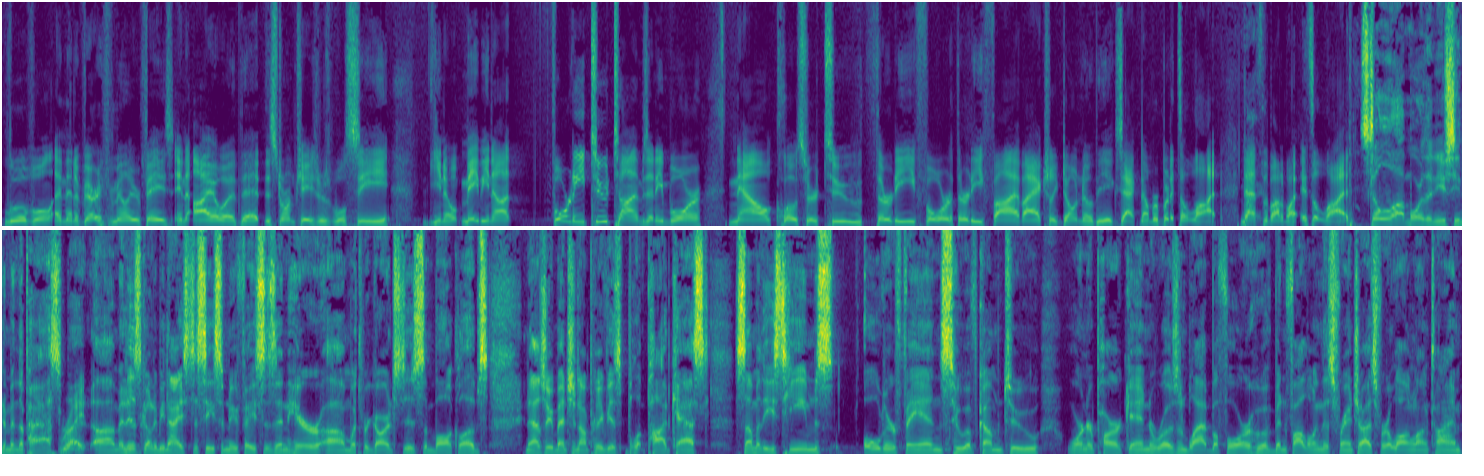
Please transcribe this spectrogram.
Louisville, and then a very familiar face in Iowa that the Storm Chasers will see, you know, maybe not 42 times anymore, now closer to 34, 35. I actually don't know the exact number, but it's a lot. That's Right. the bottom line. It's a lot. Still a lot more than you've seen them in the past. Right. But, um, it is going to be nice to see some new faces in here um, with regards to some ball clubs. And as we mentioned on previous bl- podcast, some of these teams older fans who have come to Werner Park and Rosenblatt before, who have been following this franchise for a long, long time,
